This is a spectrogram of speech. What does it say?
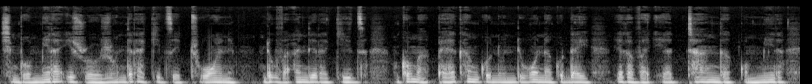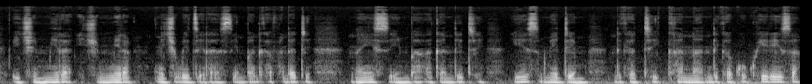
chimbomira izvozvo ndirakidze tuone ndokubva andirakidza mukoma payakangonondiona kudai yakabva yatanga kumira ichimira ichimira ichiwedzera simba. Ndikabva ndati nai simba akanditi yes madam. Ndikati kana ndikakukwirisa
